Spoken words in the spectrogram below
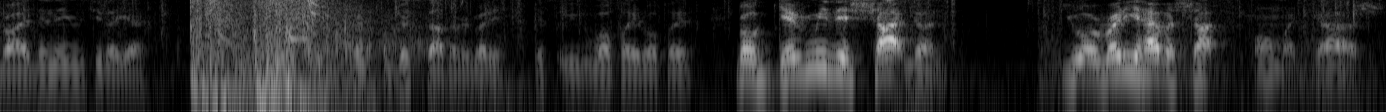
Bro, I didn't even see that guy. Good, good stuff, everybody. Good, uh, well played, well played. Bro, give me this shotgun. You already have a shot. Oh my gosh.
